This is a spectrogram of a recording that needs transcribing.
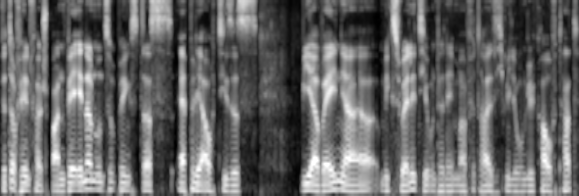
Wird auf jeden Fall spannend. Wir erinnern uns übrigens, dass Apple ja auch dieses Via Vania Mixed Reality Unternehmen mal für 30 Millionen gekauft hat.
